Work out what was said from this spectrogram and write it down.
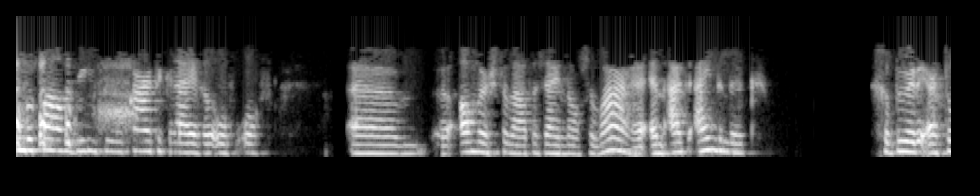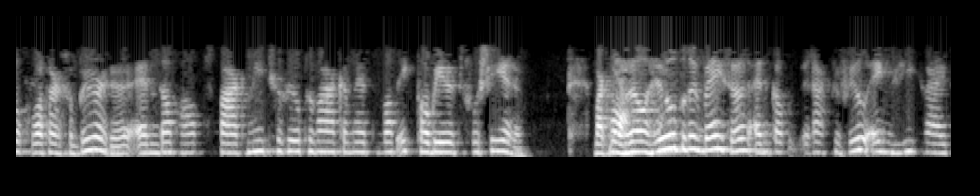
om bepaalde dingen voor elkaar te krijgen of, of um, anders te laten zijn dan ze waren. En uiteindelijk gebeurde er toch wat er gebeurde. En dat had vaak niet zoveel te maken met wat ik probeerde te forceren. Maar ik was ja. wel heel druk bezig en ik had, raakte veel energie kwijt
